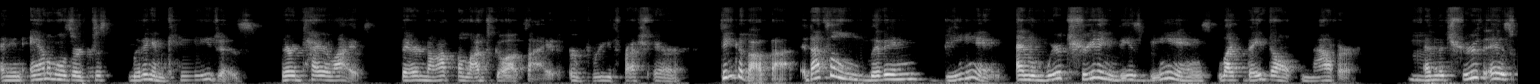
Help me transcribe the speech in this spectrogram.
I mean, animals are just living in cages their entire lives. They're not allowed to go outside or breathe fresh air. Think about that. That's a living being. And we're treating these beings like they don't matter. Mm. And the truth is,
